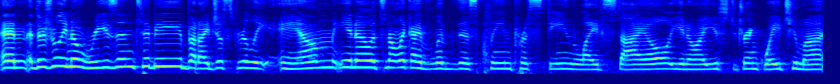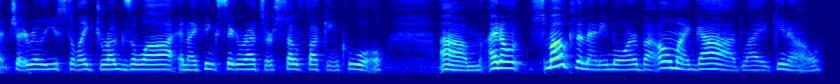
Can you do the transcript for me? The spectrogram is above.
And there's really no reason to be, but I just really am. You know, it's not like I've lived this clean, pristine lifestyle. You know, I used to drink way too much. I really used to like drugs a lot. And I think cigarettes are so fucking cool. Um, I don't smoke them anymore, but oh my God, like, you know,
